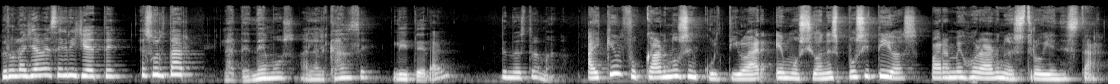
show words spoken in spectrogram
pero la llave de ese grillete es soltar. La tenemos al alcance literal de nuestra mano. Hay que enfocarnos en cultivar emociones positivas para mejorar nuestro bienestar.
